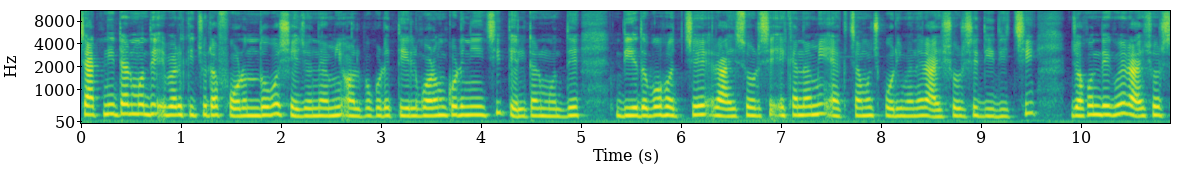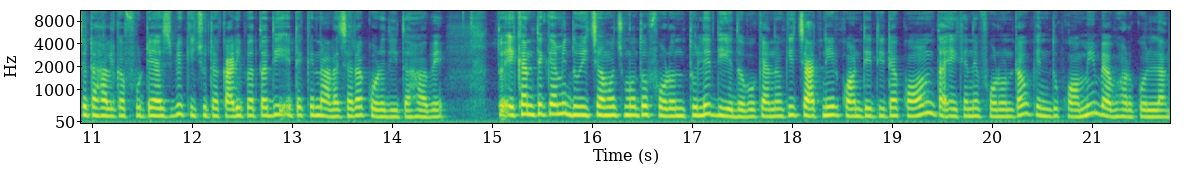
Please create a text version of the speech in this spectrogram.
চাটনিটার মধ্যে এবার কিছুটা ফোড়ন দেবো সেই জন্য আমি অল্প করে তেল গরম করে নিয়েছি। তেলটার মধ্যে দিয়ে দেবো হচ্ছে রাই সর্ষে। এখানে আমি এক চামচ পরিমাণে রাই সর্ষে দিয়ে দিচ্ছি। যখন দেখবে রাই সর্ষেটা হালকা ফুটে আসবে, কিছুটা কারি পাতা দিয়ে এটাকে নাড়াচাড়া করে দিতে হবে। তো এখান থেকে আমি দুই চামচ মতো ফোড়ন তুলে দিয়ে দেবো। কেন কি চাটনির কোয়ান্টিটিটা কম, তাই এখানে ফোড়নটাও কিন্তু কমই ব্যবহার করলাম।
